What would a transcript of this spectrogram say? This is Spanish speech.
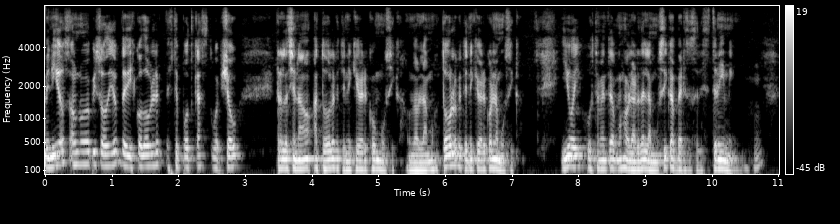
Bienvenidos a un nuevo episodio de Disco Doble, este podcast web show relacionado a todo lo que tiene que ver con música, donde hablamos todo lo que tiene que ver con la música. Y hoy justamente vamos a hablar de la música versus el streaming.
